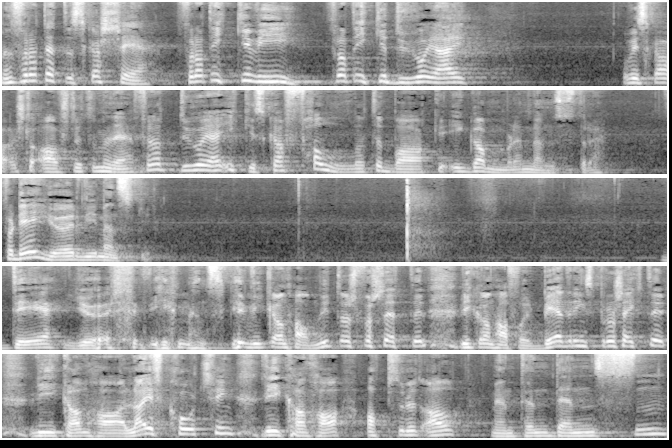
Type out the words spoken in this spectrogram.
Men for at dette skal skje, for at ikke vi, for at ikke du og jeg og vi skal avslutte med det. For at du og jeg ikke skal falle tilbake i gamle mønstre. For det gjør vi mennesker. Det gjør vi mennesker. Vi kan ha nyttårsforsetter, vi kan ha forbedringsprosjekter, vi kan ha life coaching, vi kan ha absolutt alt. Men tendensen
